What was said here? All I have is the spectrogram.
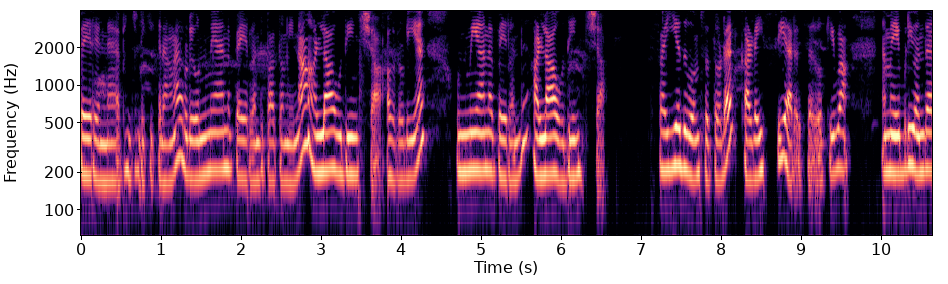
பெயர் என்ன அப்படின்னு சொல்லி கேட்குறாங்க அவருடைய உண்மையான பெயர் வந்து பார்த்தோம் அப்படின்னா அலாவுதீன் ஷா. அவருடைய உண்மையான பெயர் வந்து அலாவுதீன் ஷா. சையது வம்சத்தோட கடைசி அரசர் ஓகேவா நம்ம எப்படி வந்து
